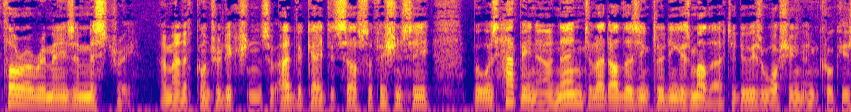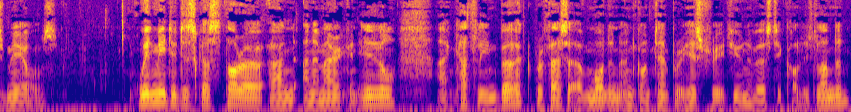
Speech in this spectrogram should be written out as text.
Thoreau remains a mystery, a man of contradictions who advocated self-sufficiency but was happy now and then to let others, including his mother, to do his washing and cook his meals. With me to discuss Thoreau and An American Idyll are Kathleen Burk, Professor of Modern and Contemporary History at University College London,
